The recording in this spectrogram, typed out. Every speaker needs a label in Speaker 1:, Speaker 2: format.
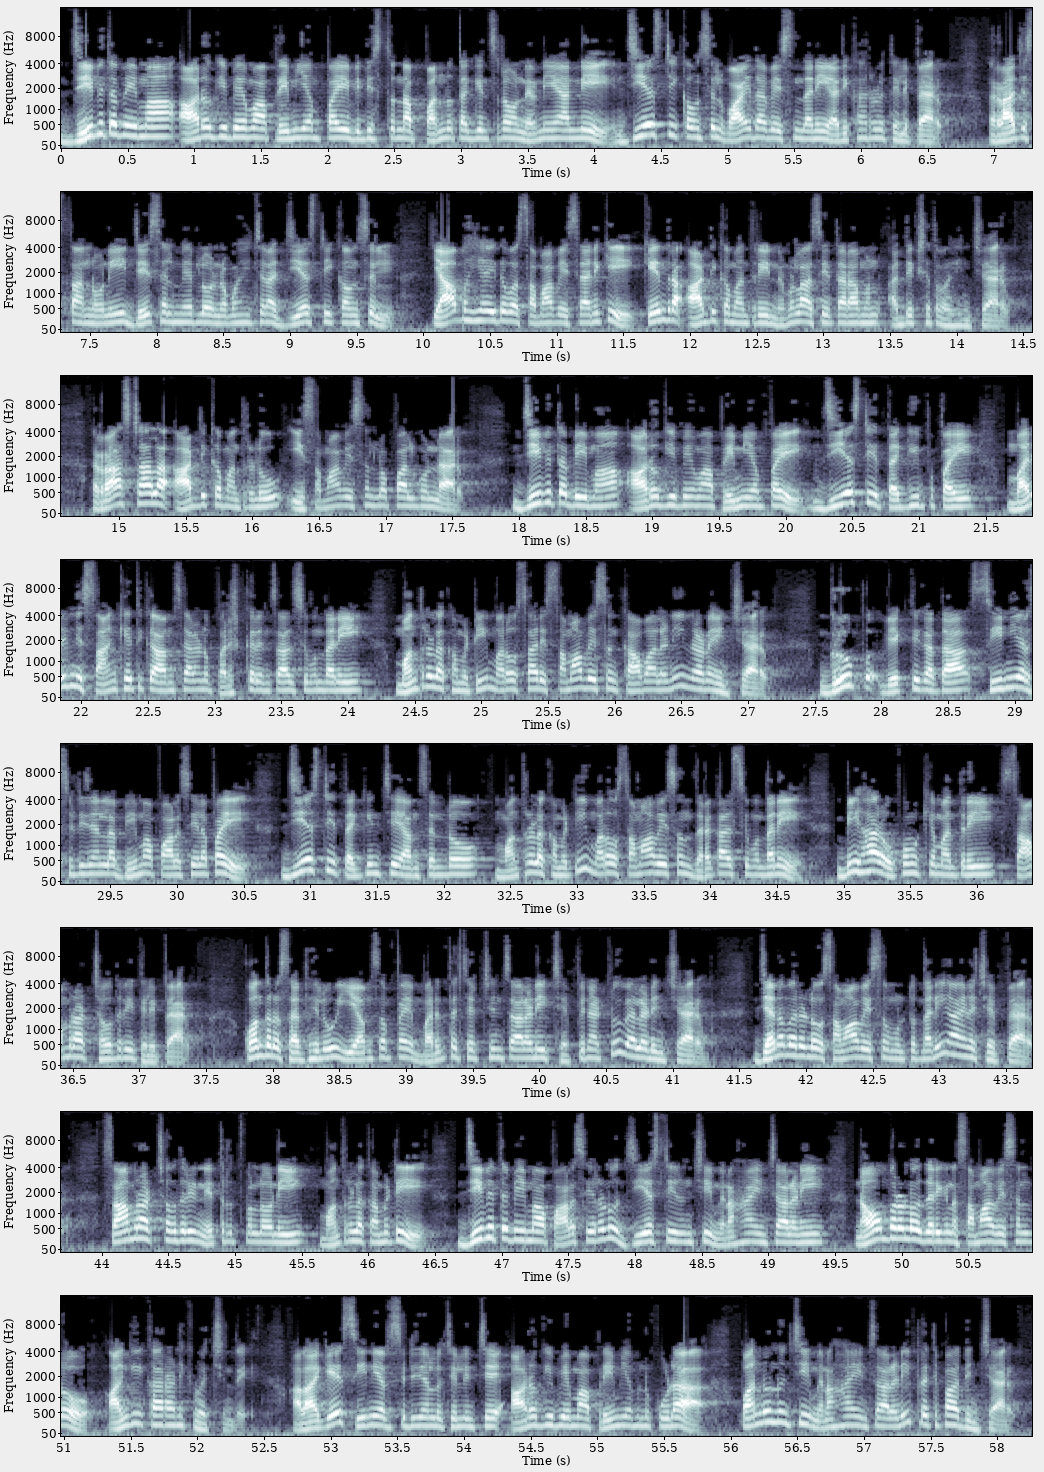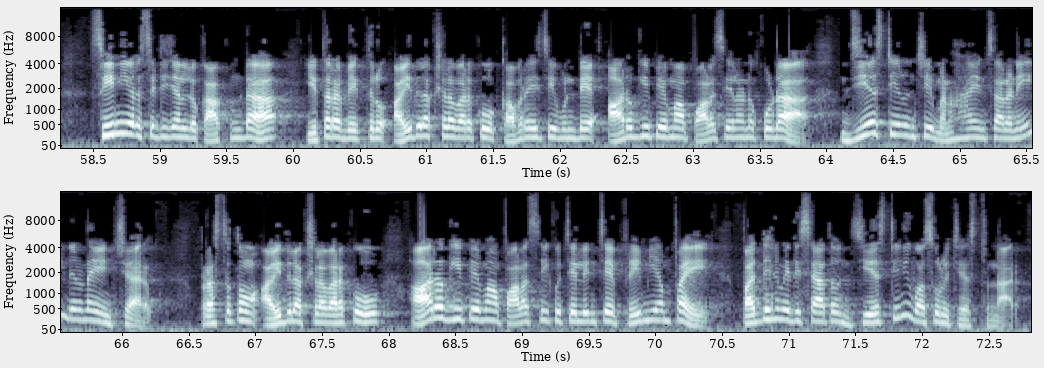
Speaker 1: జీవిత బీమా ఆరోగ్య బీమా ప్రీమియంపై విధిస్తున్న పన్ను తగ్గించడం నిర్ణయాన్ని జీఎస్టీ కౌన్సిల్ వాయిదా వేసిందని అధికారులు తెలిపారు. రాజస్థాన్లోని జైసల్మేర్లో నిర్వహించిన జీఎస్టీ కౌన్సిల్ యాభై ఐదవ సమావేశానికి కేంద్ర ఆర్థిక మంత్రి నిర్మలా సీతారామన్ అధ్యక్షత వహించారు. రాష్ట్రాల ఆర్థిక మంత్రులు ఈ సమావేశంలో పాల్గొన్నారు. జీవిత బీమా ఆరోగ్య బీమా ప్రీమియంపై జీఎస్టీ తగ్గింపుపై మరిన్ని సాంకేతిక అంశాలను పరిష్కరించాల్సి ఉందని మంత్రుల కమిటీ మరోసారి సమావేశం కావాలని నిర్ణయించారు. గ్రూప్ వ్యక్తిగత సీనియర్ సిటిజన్ల బీమా పాలసీలపై జీఎస్టీ తగ్గించే అంశంలో మంత్రుల కమిటీ మరో సమావేశం జరగాల్సి ఉందని బీహార్ ఉప ముఖ్యమంత్రి సామ్రాట్ చౌదరి తెలిపారు. కొందరు సభ్యులు ఈ అంశంపై మరింత చర్చించాలని చెప్పినట్లు వెల్లడించారు. జనవరిలో సమావేశం ఉంటుందని ఆయన చెప్పారు. సామ్రాట్ చౌదరి నేతృత్వంలోని మంత్రుల కమిటీ జీవిత బీమా పాలసీలను జీఎస్టీ నుంచి మినహాయించాలని నవంబర్లో జరిగిన సమావేశంలో అంగీకారానికి వచ్చింది. అలాగే సీనియర్ సిటిజన్లు చెల్లించే ఆరోగ్య బీమా ప్రీమియంను కూడా పన్ను నుంచి మినహాయించాలని ప్రతిపాదించారు. సీనియర్ సిటిజన్లు కాకుండా ఇతర వ్యక్తులు ఐదు లక్షల వరకు కవరేజీ ఉండే ఆరోగ్య బీమా పాలసీలను కూడా జీఎస్టీ నుంచి మినహాయించాలని నిర్ణయించారు. ప్రస్తుతం ఐదు లక్షల వరకు ఆరోగ్య బీమా పాలసీకు చెల్లించే ప్రీమియంపై పద్దెనిమిది శాతం జీఎస్టీని వసూలు చేస్తున్నారు.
